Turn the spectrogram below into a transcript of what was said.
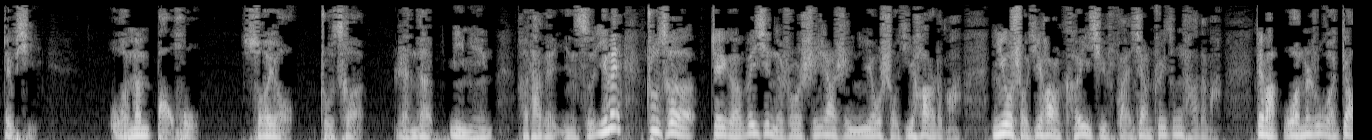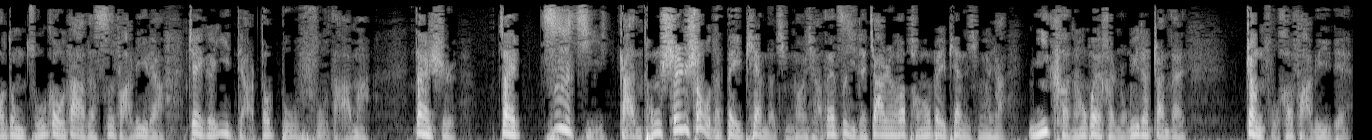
对不起，我们保护所有注册人的匿名和他的隐私，因为注册这个微信的时候，实际上是你有手机号的嘛，你有手机号可以去反向追踪他的嘛，对吧？我们如果调动足够大的司法力量，这个一点都不复杂嘛。但是在自己感同身受的被骗的情况下，在自己的家人和朋友被骗的情况下，你可能会很容易的站在政府和法律一边。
